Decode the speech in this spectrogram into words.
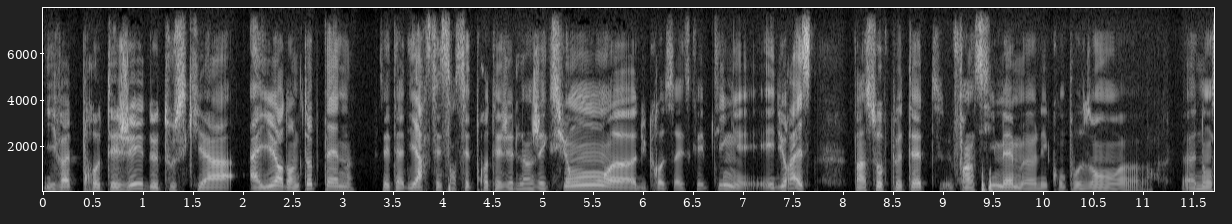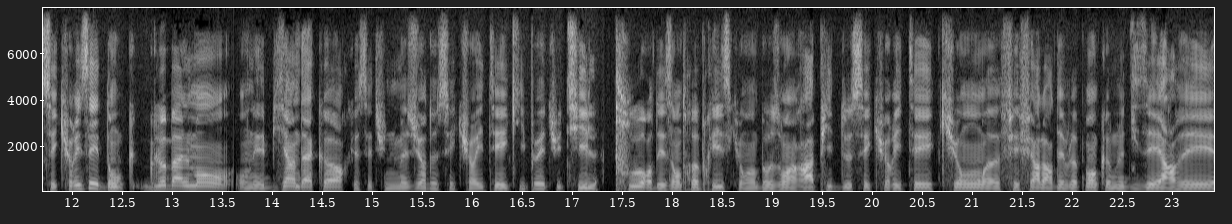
il va te protéger de tout ce qu'il y a ailleurs dans le top 10. C'est-à-dire c'est censé te protéger de l'injection, euh, du cross-site scripting et, du reste. Enfin, sauf peut-être, enfin si même euh, les composants euh, non sécurisés. Donc globalement, on est bien d'accord que c'est une mesure de sécurité qui peut être utile pour des entreprises qui ont un besoin rapide de sécurité, qui ont fait faire leur développement, comme le disait Hervé,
